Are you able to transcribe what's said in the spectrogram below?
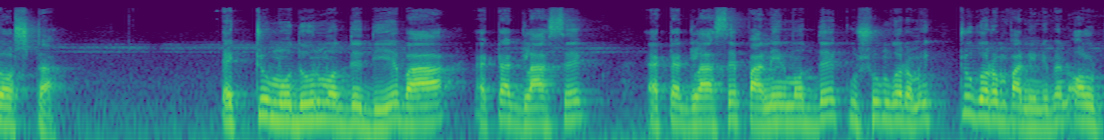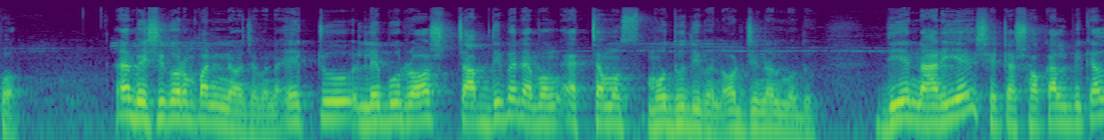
রসটা একটু মধুর মধ্যে দিয়ে বা একটা গ্লাসে একটা গ্লাসে পানির মধ্যে কুসুম গরম, একটু গরম পানি নেবেন, অল্প। হ্যাঁ বেশি গরম পানি নেওয়া যাবে না। একটু লেবুর রস চাপ দিবেন এবং এক চামচ মধু দিবেন, অরিজিনাল মধু। দিয়ে নাড়িয়ে সেটা সকাল বিকাল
